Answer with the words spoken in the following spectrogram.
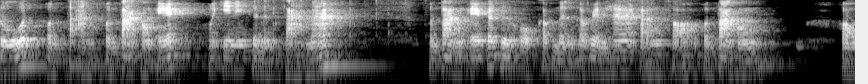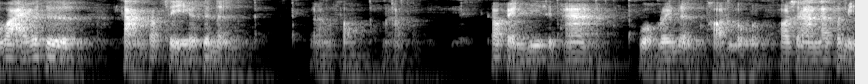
รูทผลต่างผลต่างของ x เมื่อกี้นี้คือ 1 3 นะ ผลต่างของ x ก็คือ 6 กับ 1 ก็เป็น 5กำลัง2ผลต่างของของ y ก็คือ 3 กับ 4 ก็คือ1กำลัง2นะครับ ก็เป็น 25 บวกด้วย 1 ถอดรูทเพราะฉะนั้นรัศมี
